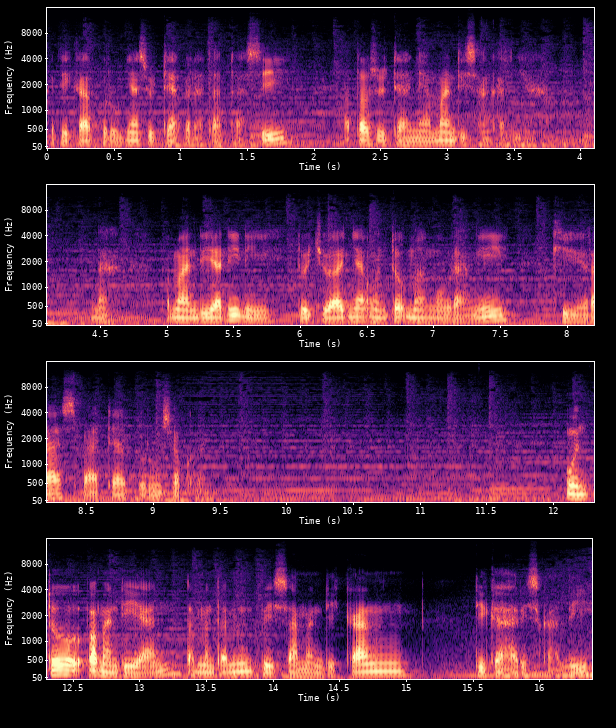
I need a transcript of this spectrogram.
ketika burungnya sudah beradaptasi atau sudah nyaman di sangkarnya. Nah, pemandian ini tujuannya untuk mengurangi giras pada burung sogon. Untuk pemandian, teman-teman bisa mandikan tiga hari sekali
